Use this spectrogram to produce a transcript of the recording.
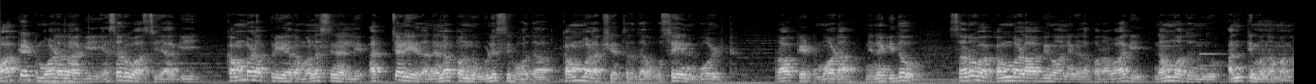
ರಾಕೆಟ್ ಮೋಡನಾಗಿ ಹೆಸರುವಾಸಿಯಾಗಿ ಕಂಬಳ ಪ್ರಿಯರ ಮನಸ್ಸಿನಲ್ಲಿ ಅಚ್ಚಳಿಯದ ನೆನಪನ್ನು ಉಳಿಸಿ ಹೋದ ಕಂಬಳ ಕ್ಷೇತ್ರದ ಹುಸೇನ್ ಬೋಲ್ಟ್. ರಾಕೆಟ್ ಮೋಡ, ನಿನಗಿದು ಸರ್ವ ಕಂಬಳಾಭಿಮಾನಿಗಳ ಪರವಾಗಿ ನಮ್ಮದೊಂದು ಅಂತಿಮ ನಮನ.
